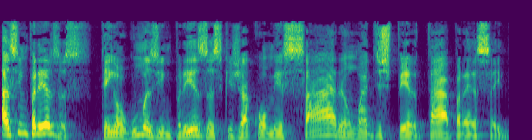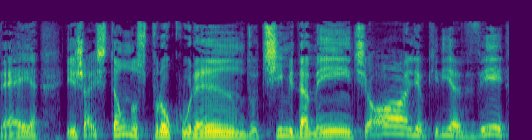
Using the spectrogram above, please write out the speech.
as empresas. Tem algumas empresas que já começaram a despertar para essa ideia e já estão nos procurando timidamente. Olha, eu queria ver,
